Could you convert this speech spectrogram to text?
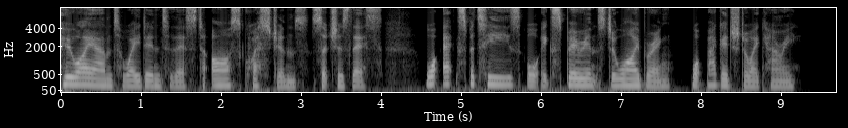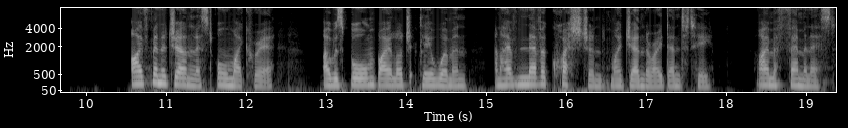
who I am to wade into this, to ask questions such as this. What expertise or experience do I bring? What baggage do I carry? I've been a journalist all my career I was born biologically a woman, and I have never questioned my gender identity. I am a feminist.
